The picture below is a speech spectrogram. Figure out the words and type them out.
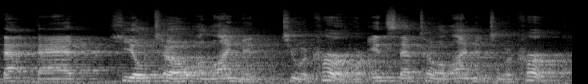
that bad heel-toe alignment to occur or instep-toe alignment to occur.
